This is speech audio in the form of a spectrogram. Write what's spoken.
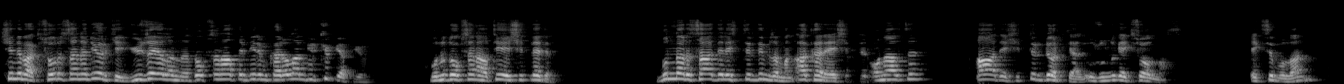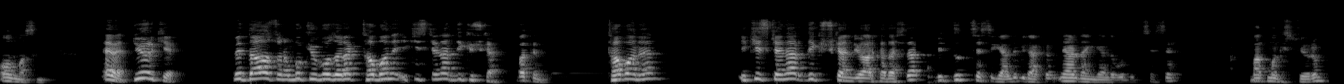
Şimdi bak soru sana diyor ki yüzey alanına 96 birim kare olan bir küp yapıyor. Bunu 96'ya eşitledim. Bunları sadeleştirdiğim zaman A kare eşittir 16. A da eşittir 4 geldi. Uzunluk eksi olmaz. Eksi bulan olmasın. Evet diyor ki ve daha sonra bu kübü bozarak tabanı ikizkenar dik üçgen. Bakın tabanı ikizkenar dik üçgen diyor arkadaşlar. Bir dıt sesi geldi. Bir dakika. Nereden geldi bu dıt sesi? Bakmak istiyorum.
